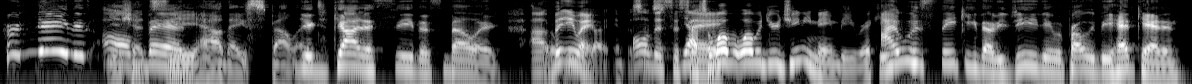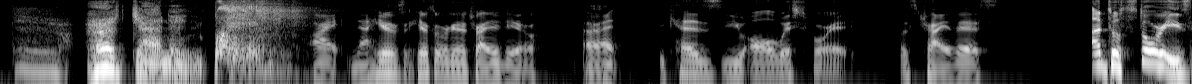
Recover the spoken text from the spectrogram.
her name is oh you should man, see how they spell it. you gotta see the spelling. Uh, but anyway, uh, all this to yeah. say- so what what would your genie name be, Ricky? I was thinking that the genie name would probably be Headcanon. Head cannon. All right, now here's here's what we're gonna try to do. All right. because you all wished for it. Let's try this. Until stories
